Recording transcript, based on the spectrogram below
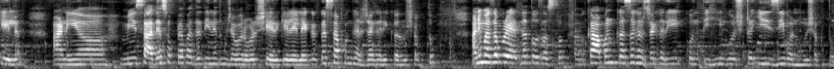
केलं. आणि मी साध्या सोप्या पद्धतीने तुमच्याबरोबर शेअर केलेलं आहे का कसं आपण घरच्या घरी करू शकतो? आणि माझा प्रयत्न तोच असतो का आपण कसं घरच्या घरी कोणतीही गोष्ट इझी बनवू शकतो?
